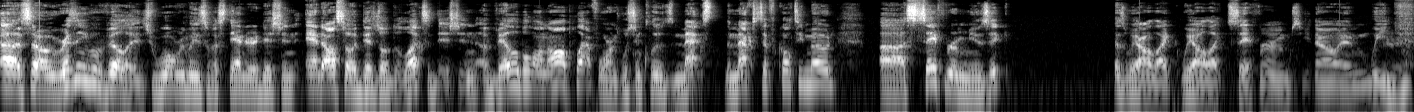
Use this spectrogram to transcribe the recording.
uh, so Resident Evil Village will release with a standard edition and also a digital deluxe edition, available on all platforms, which includes max the max difficulty mode, uh, safe room music, because we all like we all like safe rooms, you know, and we Mm.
